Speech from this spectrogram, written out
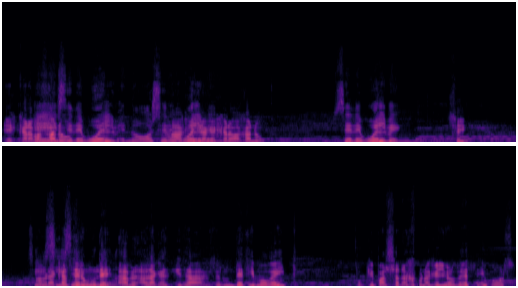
¿Escarabajano? Eh, se devuelve, no, se Ah, creía devuelven. que Escarabajano. Se devuelven. Sí. Sí, habrá sí, que hacer un habrá, habrá que quizá hacer un décimo gate. ¿Por qué pasará con aquellos décimos?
